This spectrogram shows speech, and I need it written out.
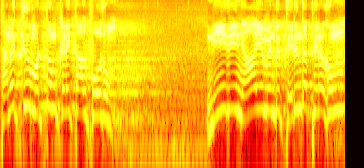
தனக்கு மட்டும் கிடைத்தால் போதும். நீதி நியாயம் என்று தெரிந்த பிறகும்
